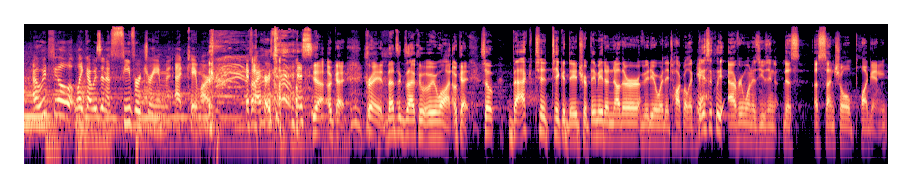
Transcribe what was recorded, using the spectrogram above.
I would feel like I was in a fever dream at Kmart if I heard this. Yeah, okay, great. That's exactly what we want. Okay, so back to Take a Daytrip, they made another video where they talk about like Yeah. basically everyone is using this essential plugin.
